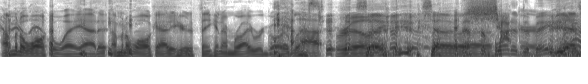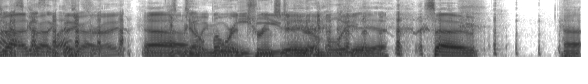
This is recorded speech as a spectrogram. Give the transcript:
I'm going to walk away at it. I'm going to walk out of here thinking I'm right regardless. really? So That's uh, the point of Shocker. debate. Yeah, that's right, that's discussing right, things, that's right? Uh, Just becoming more believe entrenched you. in your own belief. yeah, yeah. So uh,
